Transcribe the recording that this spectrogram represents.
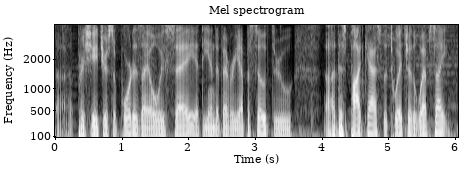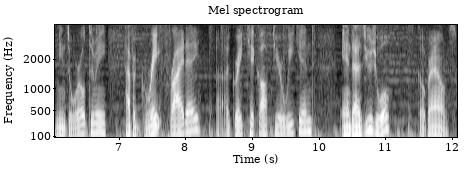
uh, appreciate your support, as I always say at the end of every episode through uh, this podcast, the Twitch, or the website. It means the world to me. Have a great Friday, uh, a great kickoff to your weekend, and as usual, go Browns.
